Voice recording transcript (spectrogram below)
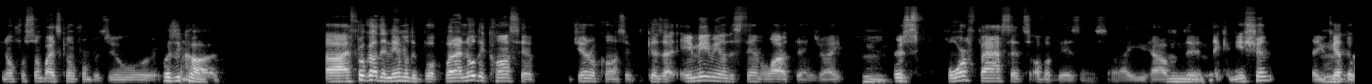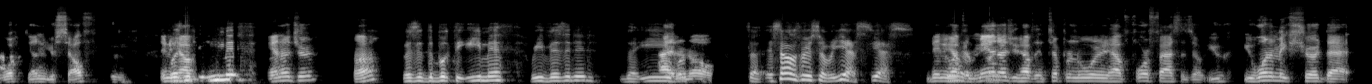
You know, for somebody that's come from Brazil. Or, What's it called? Uh, I forgot the name of the book, but I know the concept, general concept, because it made me understand a lot of things. Right? Hmm. There's four facets of a business. Right, you have mm. the technician that you mm. get the work done yourself. Mm. Then you Was have the E-Myth? manager, huh? Was it the book The E Myth Revisited? The E. I don't know. So it sounds very similar. Yes, yes. Then you Go have ahead, the manager, you have the entrepreneur, you have four facets of you. You want to make sure that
